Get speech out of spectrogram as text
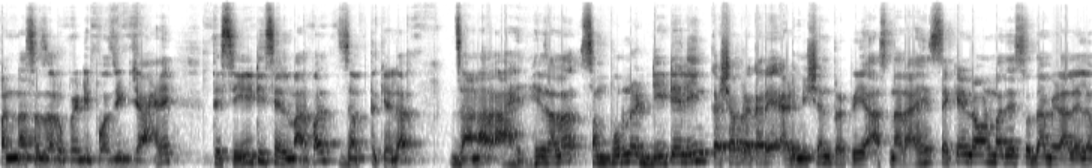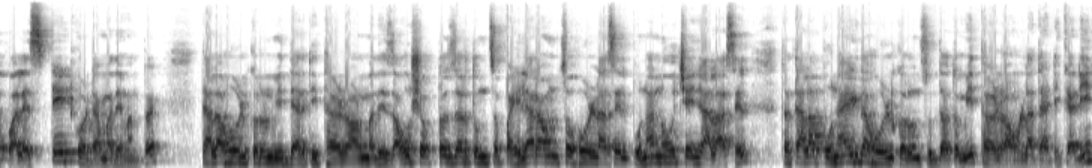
पन्नास हजार रुपये डिपॉझिट जे आहे ते सीईटी सेल मार्फत जप्त केलं जाणार आहे. हे झालं संपूर्ण डिटेलिंग कशा प्रकारे ऍडमिशन प्रक्रिया असणार आहे. सेकंड राऊंडमध्ये सुद्धा मिळालेलं कॉलेज स्टेट कोट्यामध्ये म्हणतोय. त्याला होल्ड करून विद्यार्थी थर्ड राऊंडमध्ये जाऊ शकतो. जर तुमचं पहिल्या राऊंडचं होल्ड असेल पुन्हा नो चेंज आला असेल तर त्याला पुन्हा एकदा होल्ड करून सुद्धा तुम्ही थर्ड राऊंडला त्या ठिकाणी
